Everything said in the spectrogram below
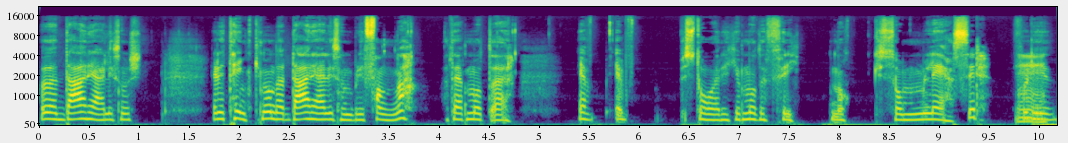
Og det er der jeg liksom Eller tenke noe, det er der jeg liksom blir fanga. At jeg på en måte jeg, jeg står ikke på en måte fritt nok som leser. Fordi Mm.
